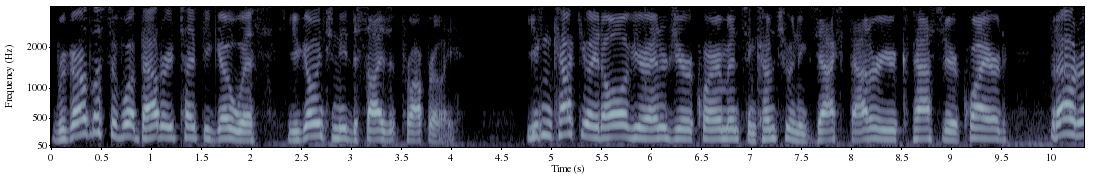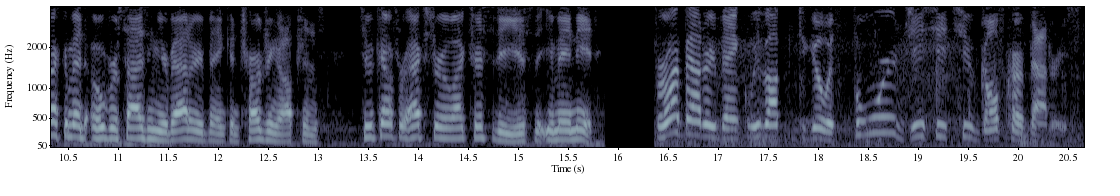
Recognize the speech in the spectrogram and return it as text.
Regardless of what battery type you go with, you're going to need to size it properly. You can calculate all of your energy requirements and come to an exact battery capacity required, but I would recommend oversizing your battery bank and charging options to account for extra electricity use that you may need. For our battery bank, we've opted to go with four GC2 golf cart batteries.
